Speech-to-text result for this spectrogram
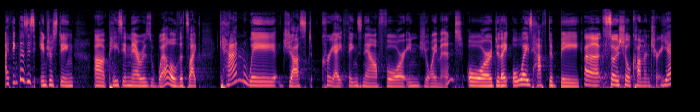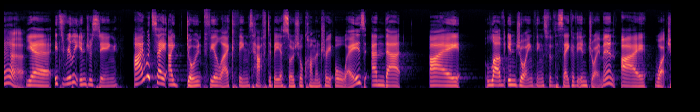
I think there's this interesting uh, piece in there as well that's like, can we just create things now for enjoyment or do they always have to be Uh, social commentary. yeah Yeah, it's really interesting. I would say I don't feel like things have to be a social commentary always, and that I love enjoying things for the sake of enjoyment. I watch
